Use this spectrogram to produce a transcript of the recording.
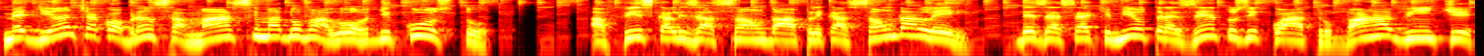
mediante a cobrança máxima do valor de custo. A fiscalização da aplicação da Lei 17.304-20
